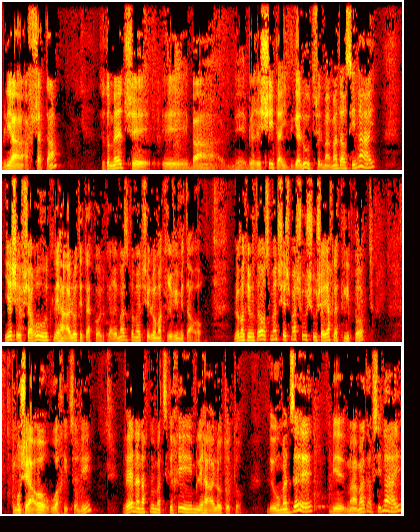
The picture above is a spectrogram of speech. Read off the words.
בלי ההפשטה. זאת אומרת שבראשית ההתגלות של מעמד הר סיני, יש אפשרות להעלות את הכל. כי הרי מה זאת אומרת שלא מקריבים את האור? לא מקריבים את האור, זאת אומרת שיש משהו שהוא שייך לקליפות, כמו שהאור הוא החיצוני, ואין אנחנו מצליחים להעלות אותו. לעומת זה, במעמד הר סיני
